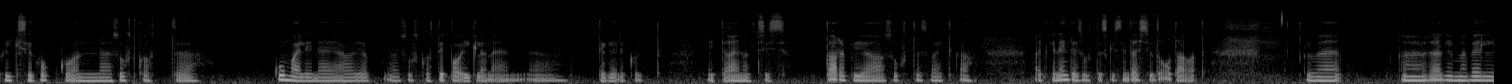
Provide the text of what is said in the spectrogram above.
kõik see kokku on suht-koht kummaline ja, ja suht-koht ebaõiglane tegelikult, mitte ainult siis tarbija suhtes, vaid ka, vaid ka nende suhtes, kes neid asju toodavad. kui me räägime veel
